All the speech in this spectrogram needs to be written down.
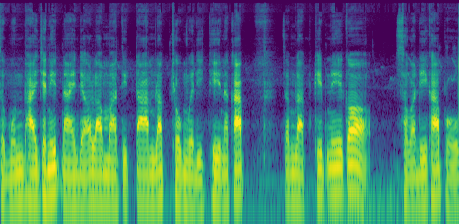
สมุนไพรชนิดไหน เดี๋ยวเรามาติดตามรับชมกันอีกทีนะครับสำหรับคลิปนี้ก็สวัสดีครับผม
